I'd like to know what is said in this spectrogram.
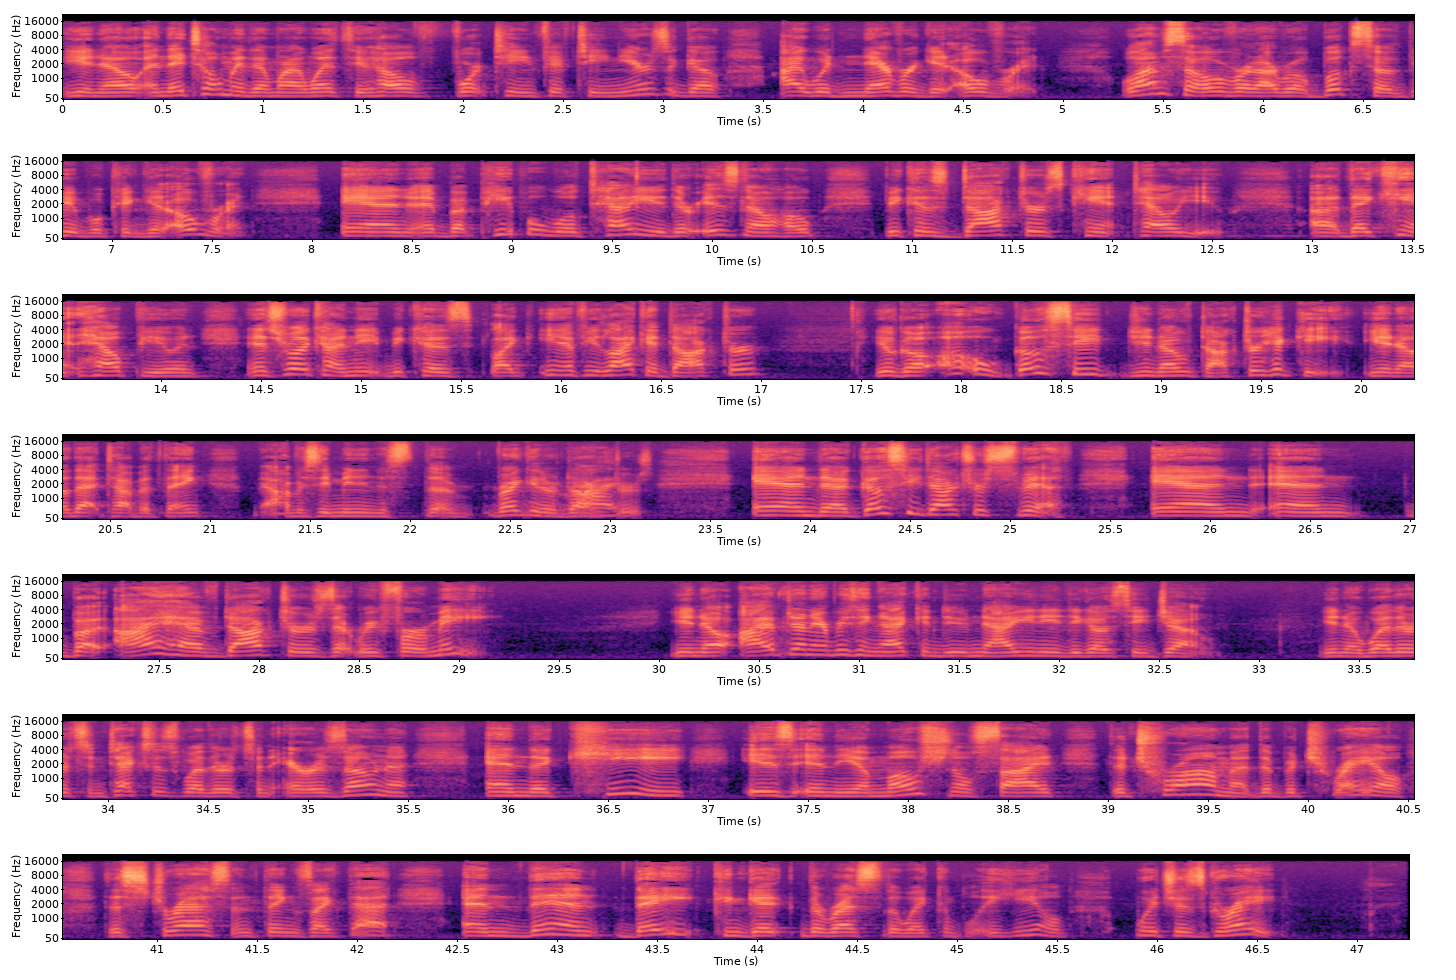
You know, and they told me that when I went through hell 14, 15 years ago, I would never get over it. Well, I'm so over it. I wrote books so that people can get over it. And but people will tell you there is no hope because doctors can't tell you. Uh, they can't help you. And, and it's really kind of neat because, like, you know, if you like a doctor, you'll go, oh, go see, you know, Dr. Hickey, you know, that type of thing. Obviously, meaning the, the regular Right. doctors, and uh, go see Dr. Smith. And and but I have doctors that refer me. You know, I've done everything I can do. Now you need to go see Joan. You know, whether it's in Texas, whether it's in Arizona. And the key is in the emotional side, the trauma, the betrayal, the stress, and things like that. And then they can get the rest of the way completely healed, which is great.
